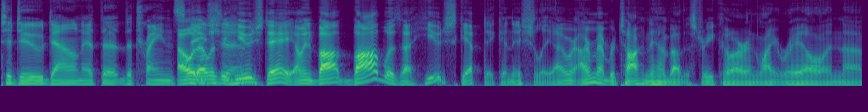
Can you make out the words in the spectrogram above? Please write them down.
to do down at the, the train station. Oh, that was a huge day. I mean, Bob Bob was a huge skeptic initially. I, re- I remember talking to him about the streetcar and light rail in uh,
